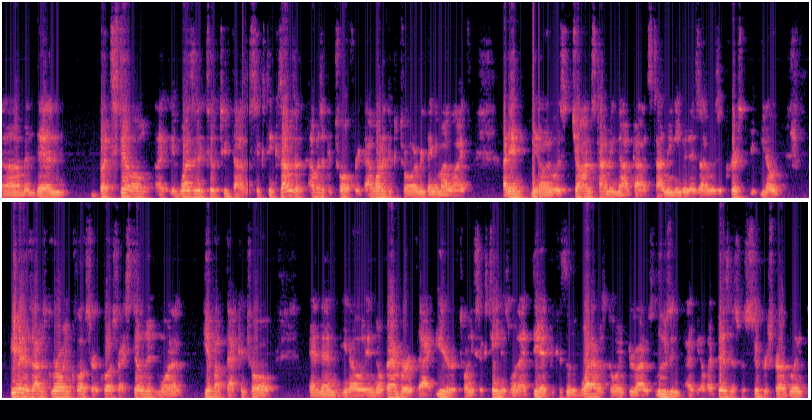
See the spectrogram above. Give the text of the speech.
um, and then, but still, it wasn't until 2016 because I was a I was a control freak. I wanted to control everything in my life. I didn't, you know, it was John's timing, not God's timing. Even as I was a Christian, you know, even as I was growing closer and closer, I still didn't want to give up that control. And then, you know, in November of that year, 2016, is when I did because of what I was going through. I was losing, you know, my business was super struggling.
